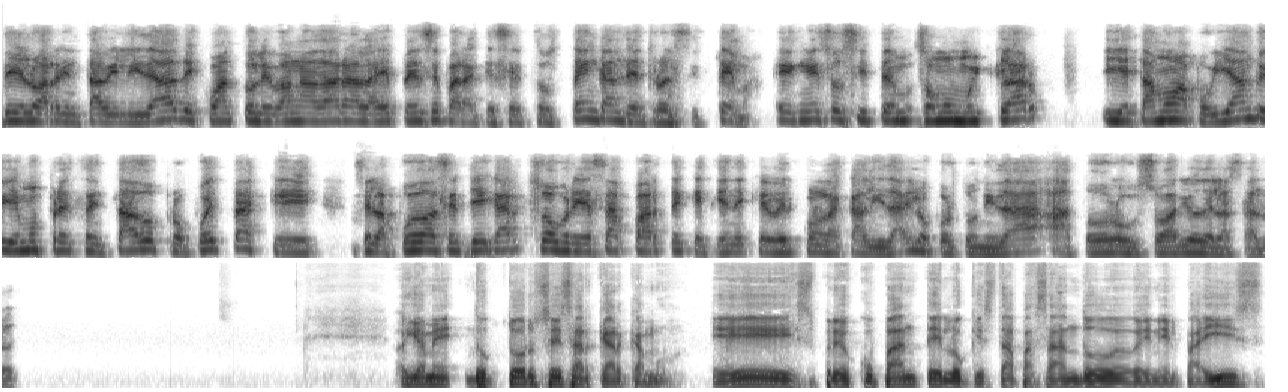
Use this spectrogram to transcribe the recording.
de la rentabilidad, de cuánto le van a dar a la EPS para que se sostengan dentro del sistema. En eso sí somos muy claros y estamos apoyando y hemos presentado propuestas que se las puedo hacer llegar sobre esa parte que tiene que ver con la calidad y la oportunidad a todos los usuarios de la salud. Óigame, doctor César Cárcamo, es preocupante lo que está pasando en el país.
